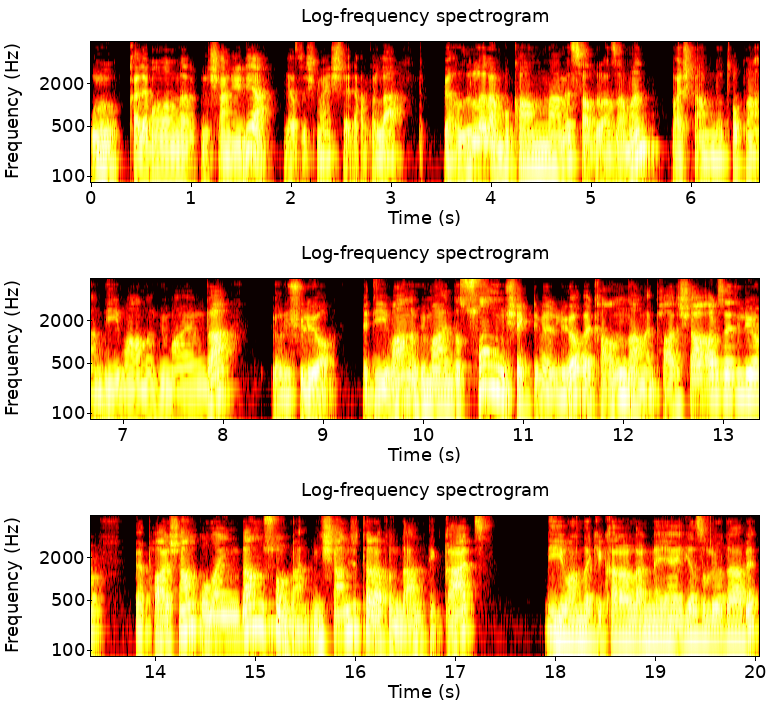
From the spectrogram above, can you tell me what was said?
Bunu kaleme alanlar nişancıydı ya yazışma işleri hatırla. Ve hazırlanan bu kanunname Sadrazam'ın başkanlığında toplanan Divan-ı Hümayun'da görüşülüyor. Ve Divan-ı son şekli veriliyor ve kanunname padişaha arz ediliyor. Ve padişahın olayından sonra nişancı tarafından dikkat divandaki kararlar neye yazılıyordu abi?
